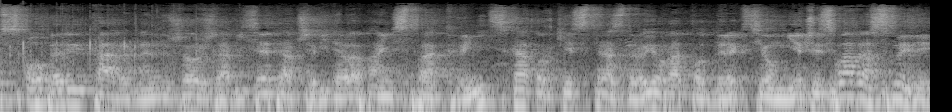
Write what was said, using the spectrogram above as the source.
Z opery Carmen Georgesa Bizeta przywitała Państwa Krynicka Orkiestra Zdrojowa pod dyrekcją Mieczysława Smydy.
